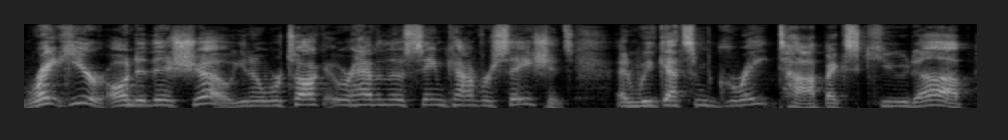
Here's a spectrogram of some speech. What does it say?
right here onto this show. You know, we're talking, we're having those same conversations, and we've got some great topics queued up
